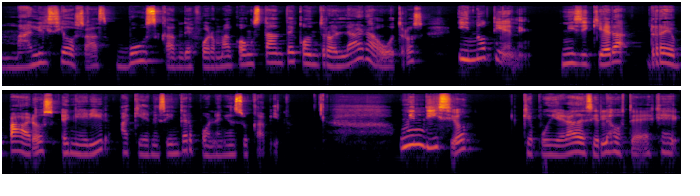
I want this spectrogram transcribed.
maliciosas buscan de forma constante controlar a otros y no tienen ni siquiera reparos en herir a quienes se interponen en su camino. Un indicio que pudiera decirles a ustedes que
